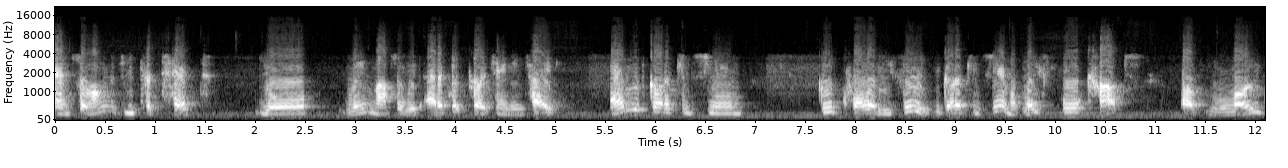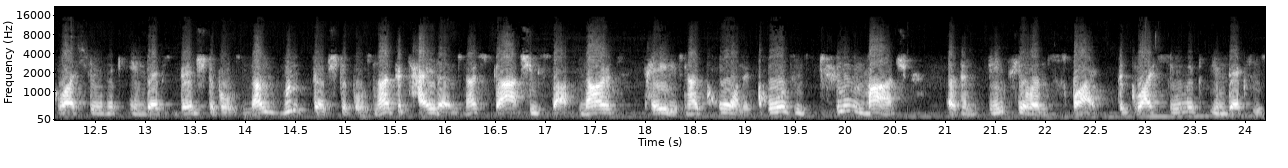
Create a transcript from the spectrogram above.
and so long as you protect your lean muscle with adequate protein intake, and you've got to consume good quality food. You've got to consume at least four cups of low glycemic index vegetables, no root vegetables, no potatoes, no starchy stuff, no peas, no corn. It causes too much of an insulin spike. The glycemic index is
